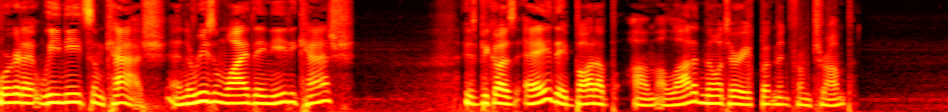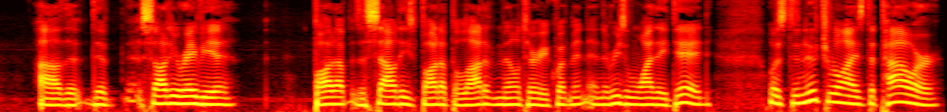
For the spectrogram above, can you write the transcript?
we're going to we need some cash. And the reason why they needed cash is because a they bought up um, a lot of military equipment from Trump. Uh, the the Saudi Arabia bought up the Saudis bought up a lot of military equipment, and the reason why they did was to neutralize the power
